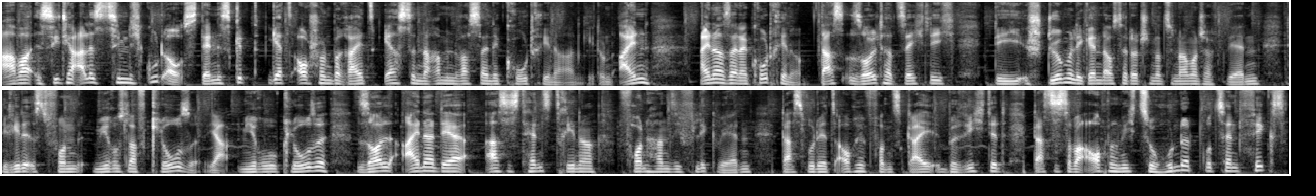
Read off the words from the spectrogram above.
Aber es sieht ja alles ziemlich gut aus, denn es gibt jetzt auch schon bereits erste Namen, was seine Co-Trainer angeht. Und ein einer seiner Co-Trainer. Das soll tatsächlich die Stürmerlegende aus der deutschen Nationalmannschaft werden. Die Rede ist von Miroslav Klose. Ja, Miro Klose soll einer der Assistenztrainer von Hansi Flick werden. Das wurde jetzt auch hier von Sky berichtet. Das ist aber auch noch nicht zu 100% fix.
